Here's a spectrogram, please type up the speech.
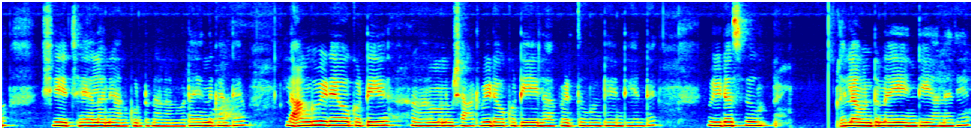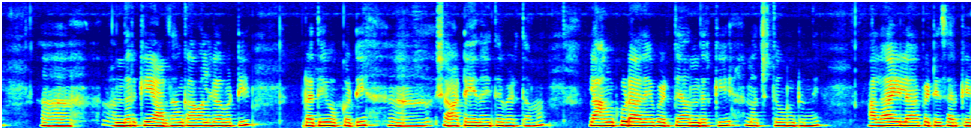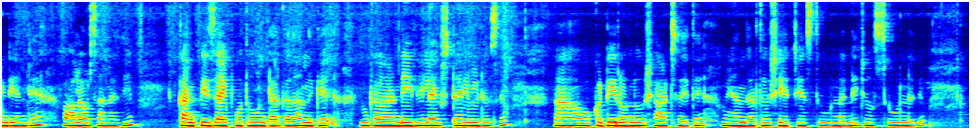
షేర్ చేయాలని అనుకుంటున్నాను అనమాట ఎందుకంటే లాంగ్ వీడియో ఒకటి మనం షార్ట్ వీడియో ఒకటి ఇలా పెడుతూ ఉంటే ఏంటి అంటే వీడియోస్ ఎలా ఉంటున్నాయి ఏంటి అనేది అందరికీ అర్థం కావాలి కాబట్టి ప్రతి ఒక్కటి షార్ట్ ఏదైతే పెడతామో లాంగ్ కూడా అదే పెడితే అందరికీ నచ్చుతూ ఉంటుంది. అలా ఇలా పెట్టేసరికి ఏంటి అంటే ఫాలోవర్స్ అనేది కన్ఫ్యూజ్ అయిపోతూ ఉంటారు కదా అందుకే ఇంకా డైలీ లైఫ్ స్టైల్ వీడియోస్ ఒకటి రెండు షార్ట్స్ అయితే మీ అందరితో షేర్ చేస్తూ ఉండండి చూస్తూ ఉండండి.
